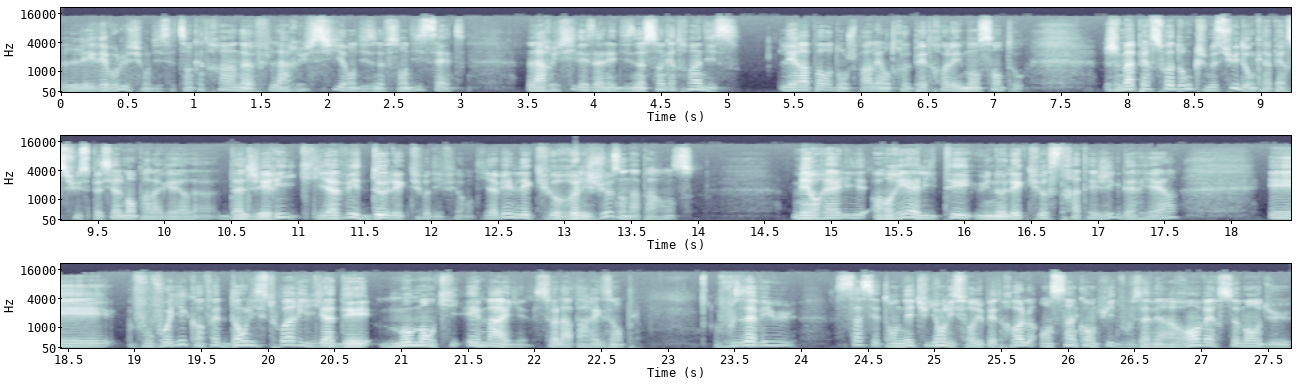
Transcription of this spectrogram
les révolutions 1789, la Russie en 1917, la Russie des années 1990, les rapports dont je parlais entre le pétrole et Monsanto. Je m'aperçois donc, je me suis donc aperçu spécialement par la guerre d'Algérie qu'il y avait deux lectures différentes. Il y avait une lecture religieuse en apparence, mais en, en réalité une lecture stratégique derrière. Et vous voyez qu'en fait dans l'histoire il y a des moments qui émaillent cela par exemple. Vous avez eu, ça c'est en étudiant l'histoire du pétrole, en 58 vous avez un renversement du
